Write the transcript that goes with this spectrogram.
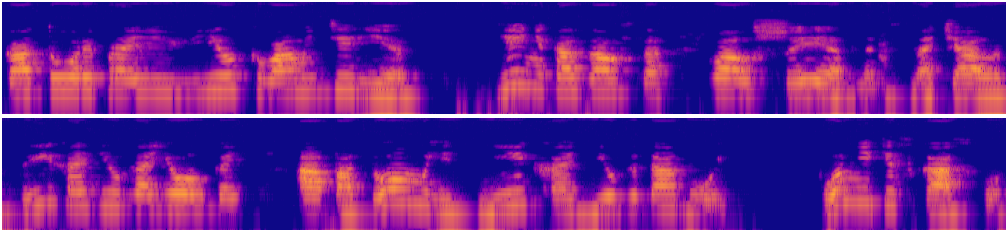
который проявил к вам интерес. День оказался волшебным. Сначала ты ходил за елкой, а потом лесник ходил за тобой. Помните сказку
